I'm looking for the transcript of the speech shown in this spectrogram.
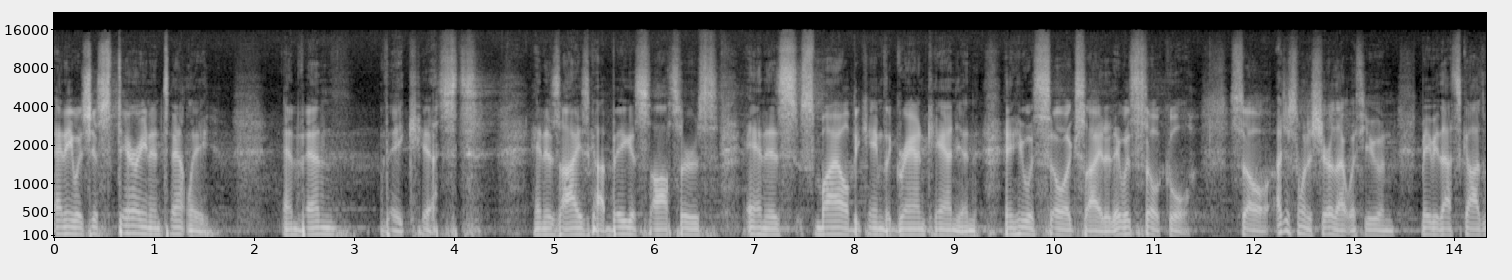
and he was just staring intently. And then they kissed. And his eyes got big as saucers, and his smile became the Grand Canyon. And he was so excited. It was so cool. So I just want to share that with you. And maybe that's God's,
